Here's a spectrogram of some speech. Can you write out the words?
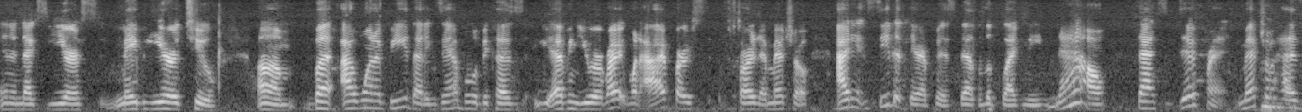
in the next year, maybe year or two. Um, but I want to be that example because Evan, you were right. When I first started at Metro, I didn't see the therapists that looked like me. Now that's different. Metro mm-hmm. has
